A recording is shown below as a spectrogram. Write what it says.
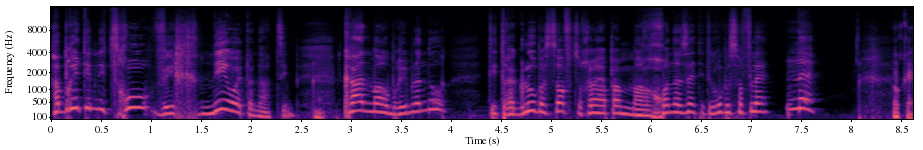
הבריטים ניצחו והכניעו את הנאצים. כן. כאן מה אומרים לנו? תתרגלו בסוף, זוכרים היה פעם מערכון הזה, תתרגלו בסוף לנה. אוקיי,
